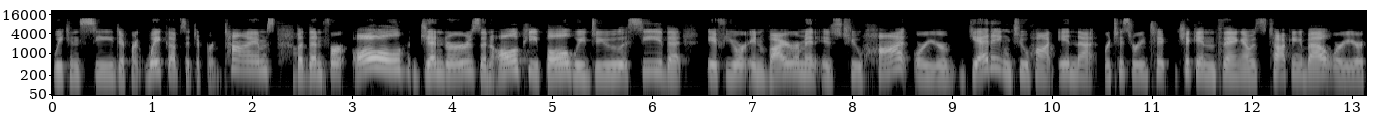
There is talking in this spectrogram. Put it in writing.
we can see different wake ups at different times. But then for all genders and all people we do see that if your environment is too hot or you're getting too hot in that rotisserie t- chicken thing i was talking about where you're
